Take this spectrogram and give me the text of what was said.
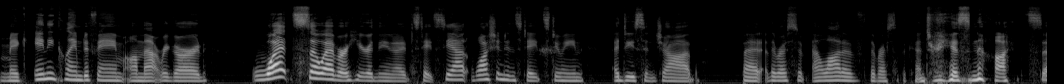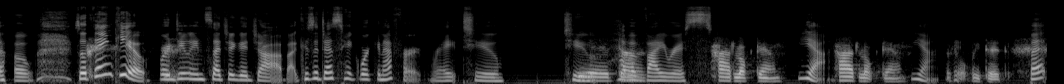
make any claim to fame on that regard whatsoever here in the United States. Seattle, Washington State's doing a decent job, but the rest of a lot of the rest of the country is not. So, so thank you for doing such a good job because it does take work and effort, right? To to Yeah, have a virus. Hard lockdown. Yeah. Hard lockdown. Yeah. That's what we did. But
